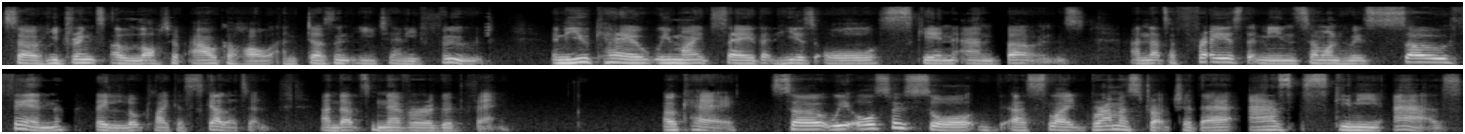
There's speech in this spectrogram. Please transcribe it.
So he drinks a lot of alcohol and doesn't eat any food. In the UK, we might say that he is all skin and bones. And that's a phrase that means someone who is so thin, they look like a skeleton. And that's never a good thing. Okay, so we also saw a slight grammar structure there, as skinny as.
